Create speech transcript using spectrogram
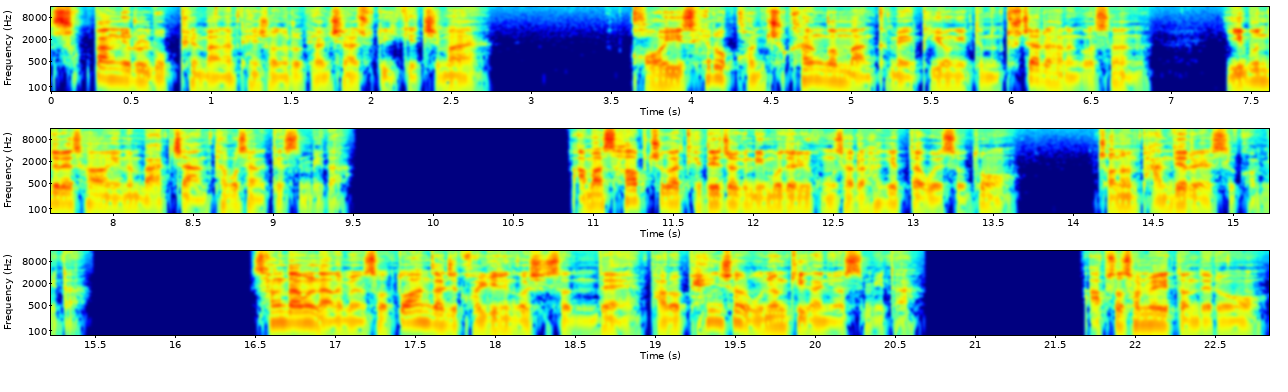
숙박료를 높일 만한 펜션으로 변신할 수도 있겠지만 거의 새로 건축하는 것만큼의 비용이 드는 투자를 하는 것은 이분들의 상황에는 맞지 않다고 생각됐습니다. 아마 사업주가 대대적인 리모델링 공사를 하겠다고 했어도 저는 반대를 했을 겁니다. 상담을 나누면서 또 한 가지 걸리는 것이 있었는데 바로 펜션 운영 기간이었습니다. 앞서 설명했던 대로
